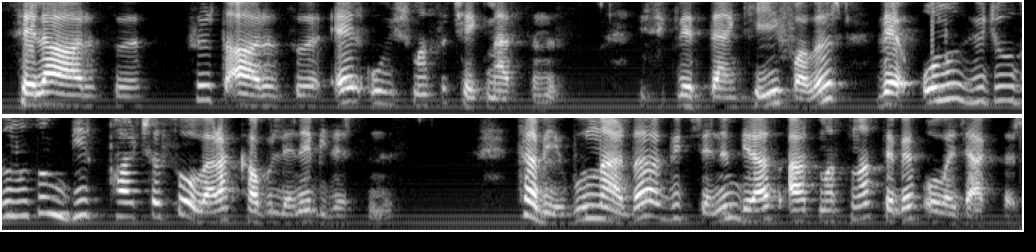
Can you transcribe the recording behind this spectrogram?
sele ağrısı, sırt ağrısı, el uyuşması çekmezsiniz. Bisikletten keyif alır ve onu vücudunuzun bir parçası olarak kabullenebilirsiniz. Tabii bunlar da bütçenin biraz artmasına sebep olacaktır.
